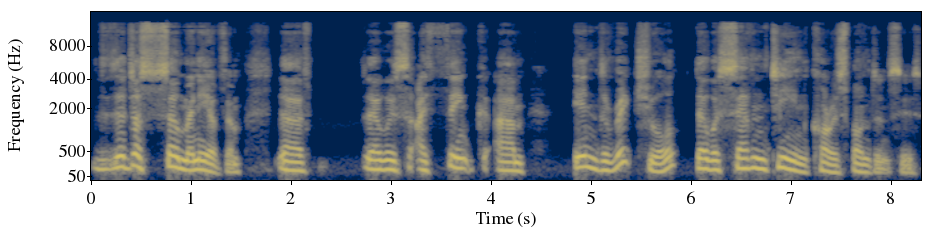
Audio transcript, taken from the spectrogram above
There are just so many of them. Uh, there was, I think, um, in the ritual, there were 17 correspondences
